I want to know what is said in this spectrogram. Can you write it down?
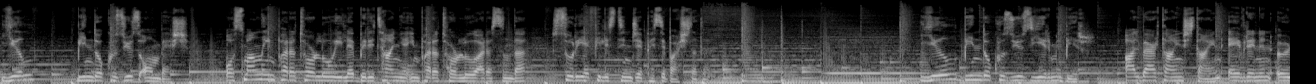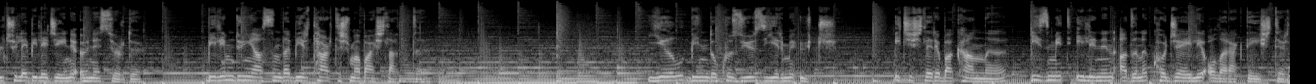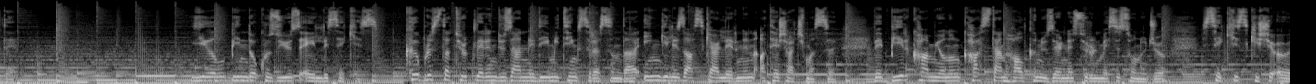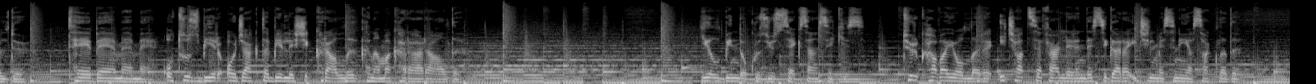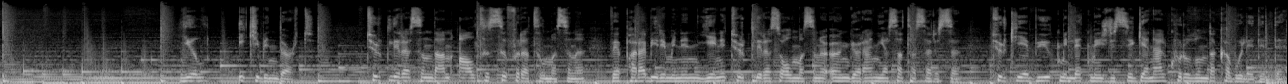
Yıl 1915. Osmanlı İmparatorluğu ile Britanya İmparatorluğu arasında Suriye-Filistin cephesi başladı. Yıl 1921. Albert Einstein evrenin ölçülebileceğini öne sürdü. Bilim dünyasında bir tartışma başlattı. Yıl 1923. İçişleri Bakanlığı İzmit ilinin adını Kocaeli olarak değiştirdi. Yıl 1958. Kıbrıs'ta Türklerin düzenlediği miting sırasında İngiliz askerlerinin ateş açması ve bir kamyonun kasten halkın üzerine sürülmesi sonucu 8 kişi öldü. TBMM 31 Ocak'ta Birleşik Krallığı kınama kararı aldı. Yıl 1988. Türk Hava Yolları iç hat seferlerinde sigara içilmesini yasakladı. Yıl 2004. Türk lirasından 6-0 atılmasını ve para biriminin yeni Türk lirası olmasını öngören yasa tasarısı Türkiye Büyük Millet Meclisi Genel Kurulu'nda kabul edildi.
